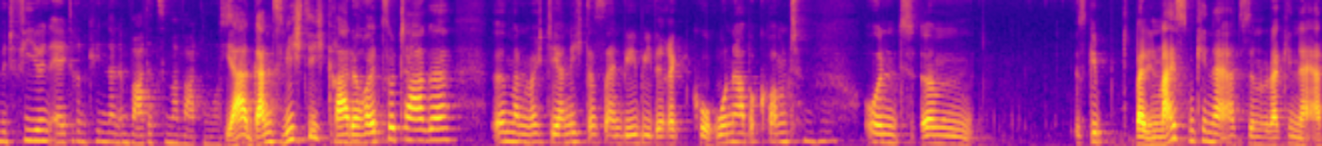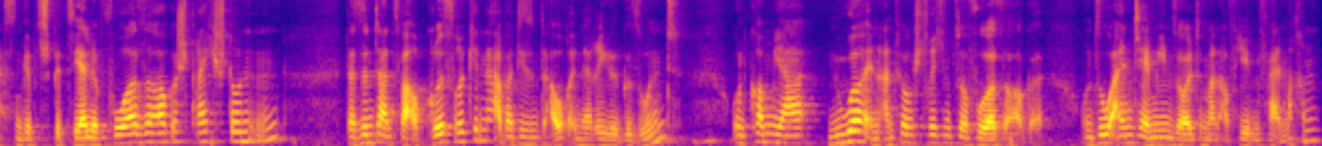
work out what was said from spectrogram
mit vielen älteren Kindern im Wartezimmer warten muss. Ja, ganz wichtig, gerade heutzutage. Äh, man möchte ja nicht, dass sein Baby direkt Corona bekommt. Mhm. Und ähm, es gibt bei den meisten Kinderärztinnen oder Kinderärzten gibt es spezielle Vorsorgesprechstunden. Da sind dann zwar auch größere Kinder, aber die sind auch in der Regel gesund und kommen ja nur in Anführungsstrichen zur Vorsorge. Und so einen Termin sollte man auf jeden Fall machen.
